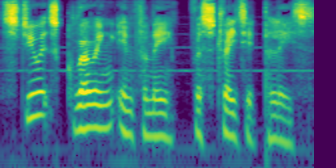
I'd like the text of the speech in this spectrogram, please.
Stewart's growing infamy frustrated police.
